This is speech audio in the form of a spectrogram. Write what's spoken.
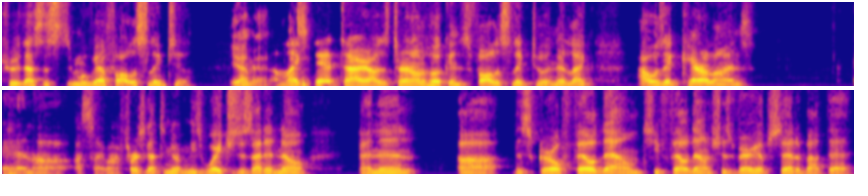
true. That's the movie I fall asleep to. yeah, man. I'm like That's- dead tired. I'll just turn on Hook and just fall asleep to it. And they're like, I was at Caroline's, and uh, I was like, when I first got to New York, these waitresses I didn't know, and then uh, this girl fell down. She fell down. She was very upset about that,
